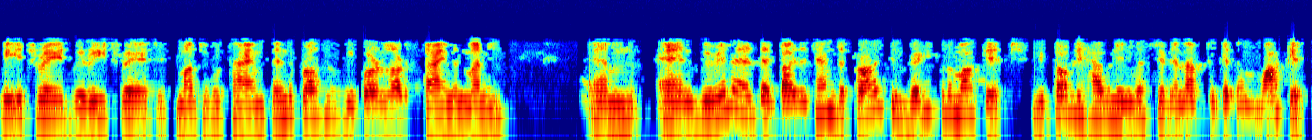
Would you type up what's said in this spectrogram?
We iterate, we reiterate it multiple times. In the process, we burn a lot of time and money. Um, and we realized that by the time the product is ready for the market, we probably haven't invested enough to get the market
